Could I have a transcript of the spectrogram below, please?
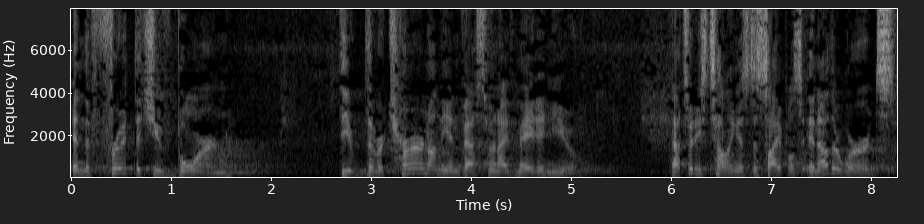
in the fruit that you've borne, the, the return on the investment I've made in you. That's what he's telling his disciples. In other words,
